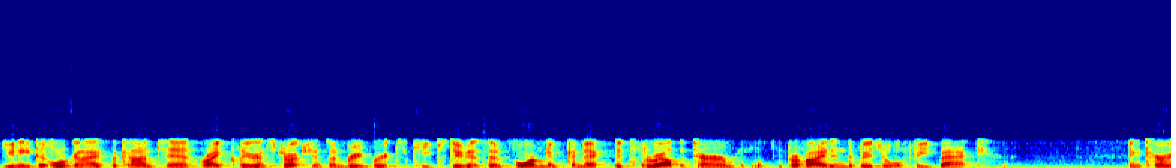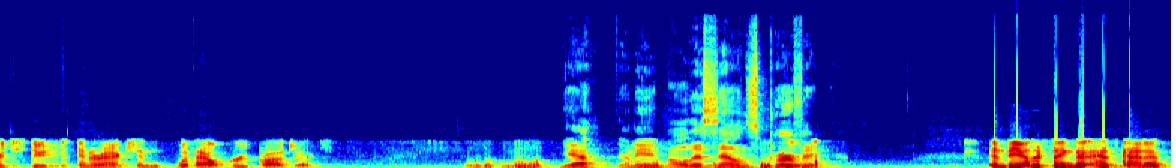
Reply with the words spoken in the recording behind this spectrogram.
you need to organize the content, write clear instructions and rubrics, keep students informed and connected throughout the term, provide individual feedback, encourage student interaction without group projects. Yeah, I mean, all this sounds perfect. And the other thing that has kind of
